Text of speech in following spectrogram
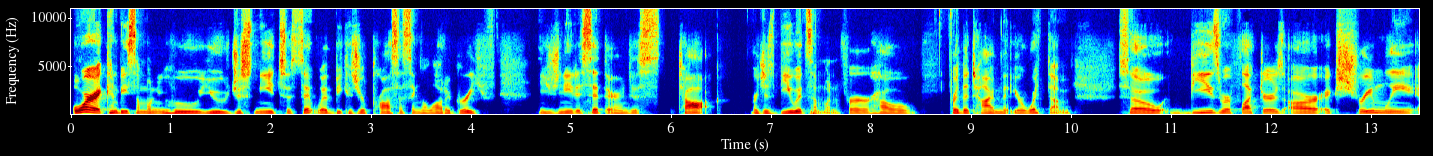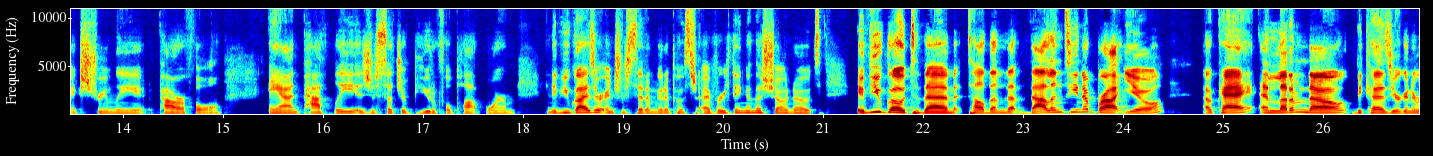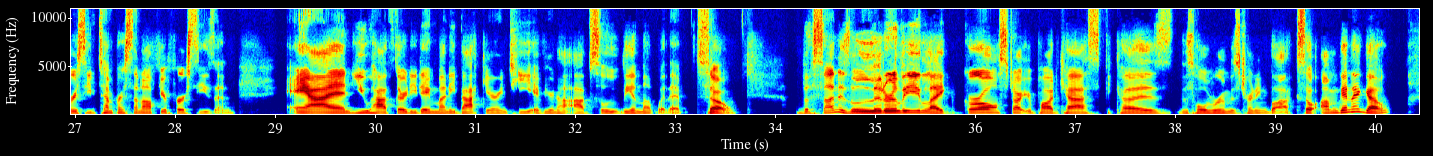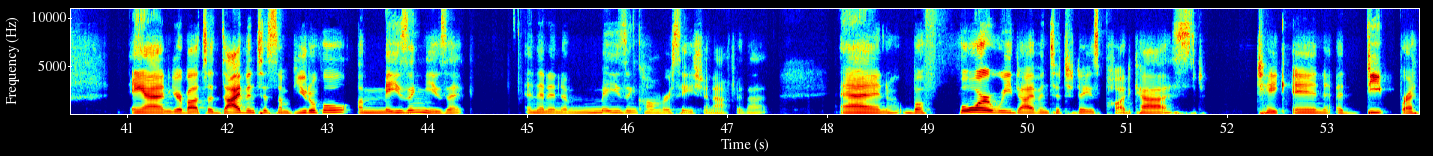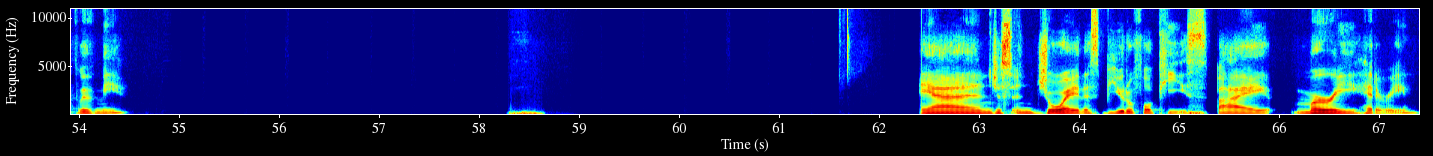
Or it can be someone who you just need to sit with because you're processing a lot of grief. You just need to sit there and just talk or just be with someone for how for the time that you're with them. So these reflectors are extremely, extremely powerful. And Pathly is just such a beautiful platform. And if you guys are interested, I'm going to post everything in the show notes. If you go to them, tell them that Valentina brought you. Okay. And let them know because you're going to receive 10% off your first season. And you have 30 day money back guarantee if you're not absolutely in love with it. So the sun is literally like, girl, start your podcast because this whole room is turning black. So I'm going to go and you're about to dive into some beautiful, amazing music and then an amazing conversation after that. And before we dive into today's podcast, take in a deep breath with me. And just enjoy this beautiful piece by Murray Hidary.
